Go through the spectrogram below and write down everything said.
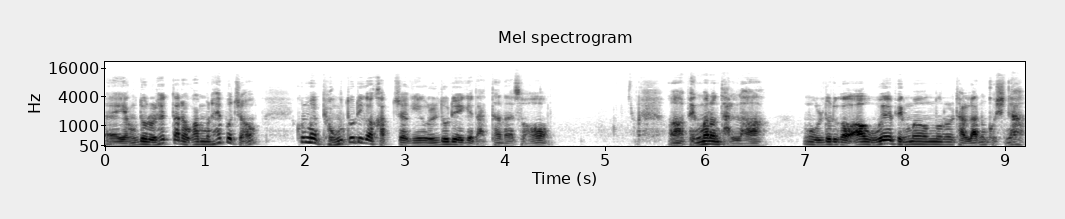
양도를 했다라고 한번 해보죠. 그러면 병돌이가 갑자기 을돌이에게 나타나서 아, 100만 원 달라. 울돌이가 아, 왜 100만 원을 달라는 것이냐?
